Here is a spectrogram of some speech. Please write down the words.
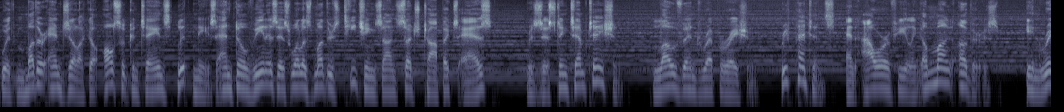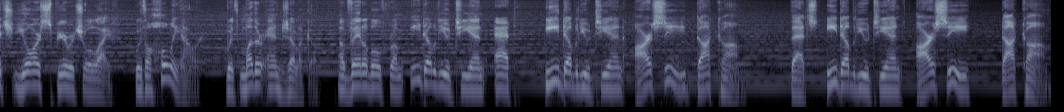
with Mother Angelica also contains litanies and novenas, as well as Mother's teachings on such topics as resisting temptation, love and reparation, repentance, an hour of healing, among others. Enrich your spiritual life with a holy hour with Mother Angelica, available from EWTN at EWTNRC.com. That's EWTNRC.com.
